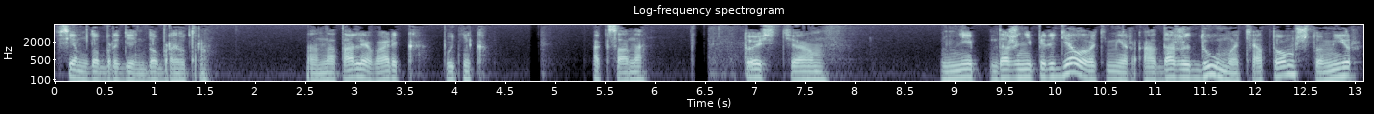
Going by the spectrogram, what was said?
Всем добрый день, доброе утро. Наталья, Варик, Путник, Оксана. То есть э, не, даже не переделывать мир, а даже думать о том, что мир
